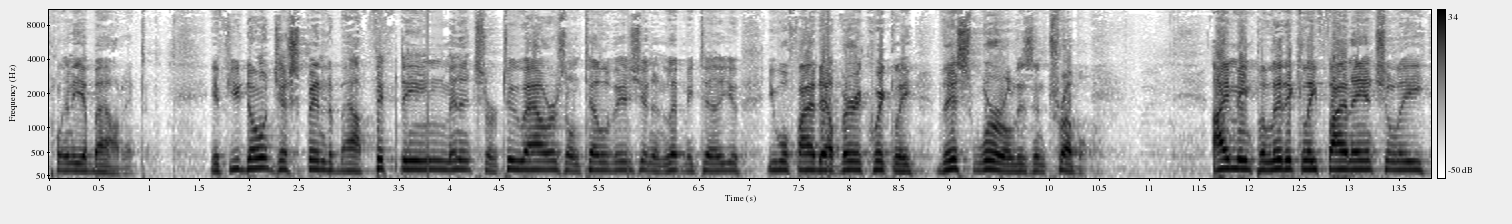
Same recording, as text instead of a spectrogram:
plenty about it. If you don't just spend about 15 minutes or two hours on television, and let me tell you, you will find out very quickly this world is in trouble. I mean politically, financially,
